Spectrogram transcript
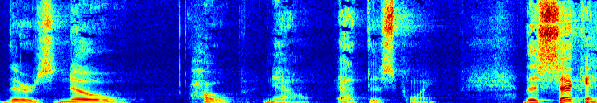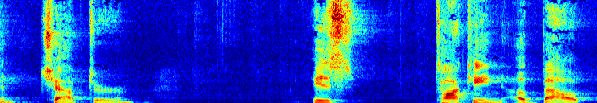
There's no hope now at this point. The second chapter is talking about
